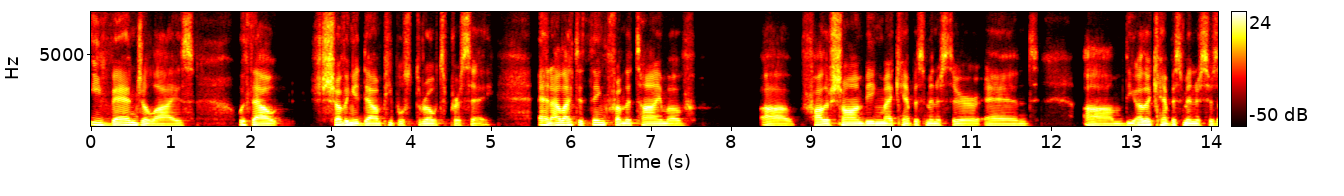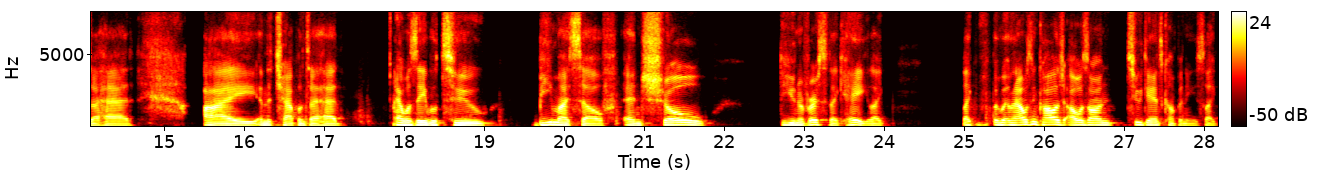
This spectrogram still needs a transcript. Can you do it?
evangelize without shoving it down people's throats per se. And I like to think from the time of uh, Father Sean being my campus minister and um, the other campus ministers I had, I and the chaplains I had, I was able to be myself and show the university like, hey, like, like when I was in college, I was on two dance companies. Like,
